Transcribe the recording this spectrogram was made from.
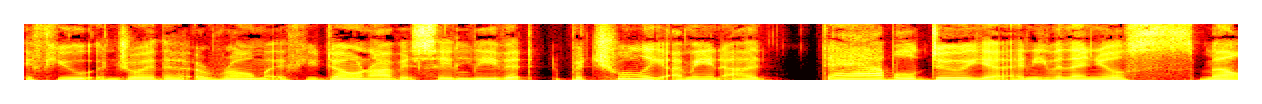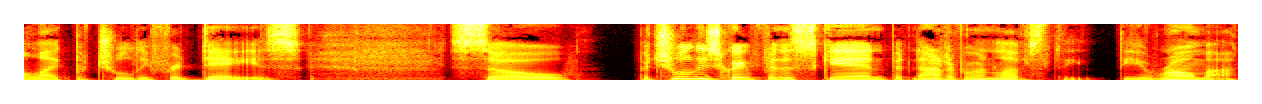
if you enjoy the aroma. If you don't, obviously leave it. Patchouli, I mean, a dab will do you, and even then you'll smell like patchouli for days. So patchouli is great for the skin, but not everyone loves the, the aroma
